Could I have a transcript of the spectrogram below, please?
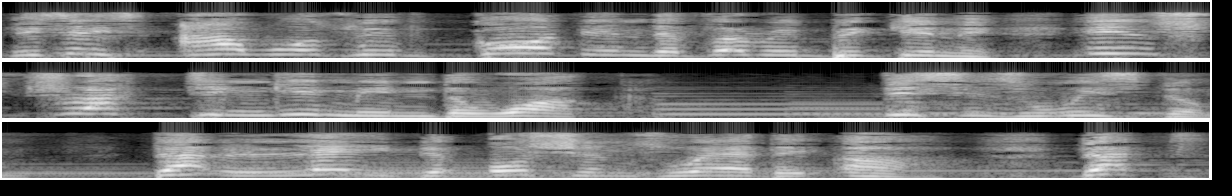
he says, I was with God in the very beginning, instructing him in the work. This is wisdom that laid the oceans where they are, that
